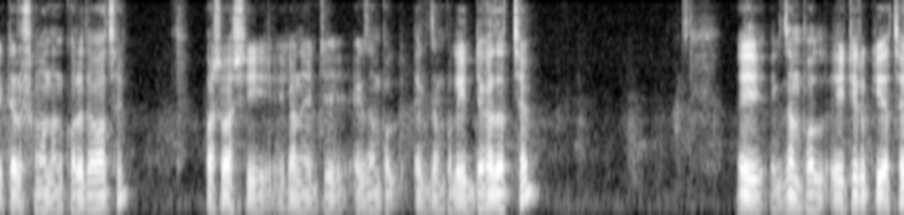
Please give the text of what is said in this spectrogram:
এটারও সমাধান করে দেওয়া আছে। পাশাপাশি এখানে যে এক্সাম্পল এক্সাম্পল এইট দেখা যাচ্ছে। এই এক্সাম্পল এইটেরও কি আছে?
